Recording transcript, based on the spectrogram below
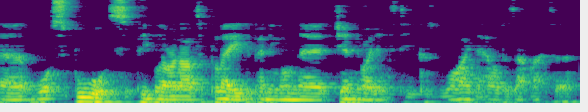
uh, what sports people are allowed to play depending on their gender identity. Because why the hell does that matter?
